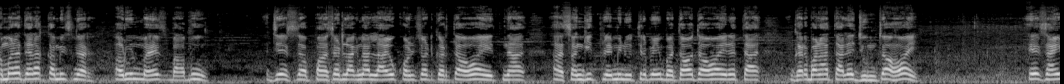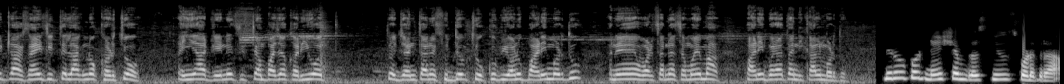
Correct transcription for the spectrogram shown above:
અમારા ત્યાંના કમિશનર અરુણ મહેશ બાબુ, જે પાસઠ લાખના લાઈવ કોન્સર્ટ કરતા હોય, ના સંગીત પ્રેમી, નૃત્ય પ્રેમી બતાવતા હોય અને તા, ગરબાના તાલે ઝૂમતા હોય, એ સાઠ લાખ, સાહીઠ સિત્તેર લાખનો ખર્ચો અહીંયા ડ્રેનેજ સિસ્ટમ પાછળ કર્યો હોત, તો જનતાને શુદ્ધ ચોખ્ખું પીવાનું પાણી મળતું અને વરસાદના સમયમાં પાણી ભરાતા નિકાલ મળતો. Report nation plus news Vadodara.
